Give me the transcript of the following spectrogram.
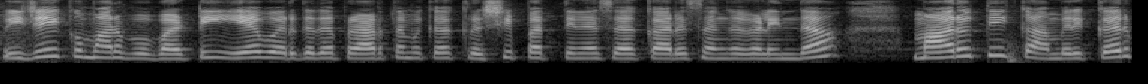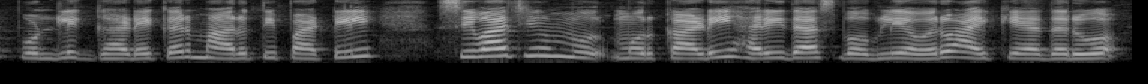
ವಿಜಯಕುಮಾರ್ ಬೊಬಾಟಿ ಎ ವರ್ಗದ ಪ್ರಾಥಮಿಕ ಕೃಷಿ ಪತ್ತಿನ ಸಹಕಾರ ಸಂಘಗಳಿಂದ ಮಾರುತಿ ಕಾಂಬ್ರಿಕರ್, ಪುಂಡ್ಲಿಕ್ ಘಾಡೇಕರ್ ಮಾರುತಿ ಪಾಟೀಲ್, ಶಿವಾಜಿ ಮುರ್- ಮುರ್ಕಾಡಿ, ಹರಿದಾಸ್ ಬೋಬ್ಲಿ ಅವರು ಆಯ್ಕೆಯಾದರು.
